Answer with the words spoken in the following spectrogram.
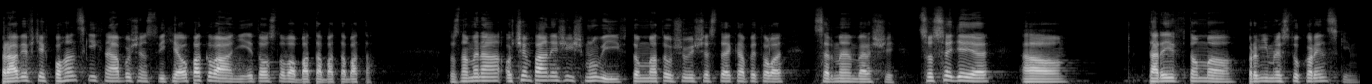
právě v těch pohanských náboženstvích je opakování i toho slova bata, bata, bata. To znamená, o čem pán Ježíš mluví v tom Matoušovi 6. kapitole 7. verši. Co se děje uh, tady v tom uh, prvním listu korinským.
